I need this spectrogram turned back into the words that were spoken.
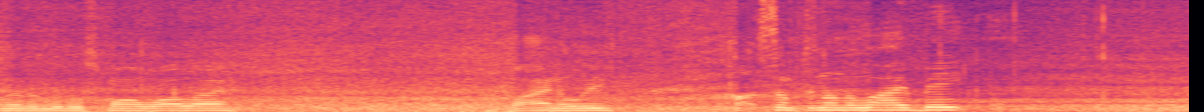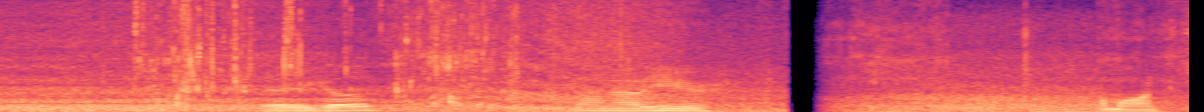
Another little small walleye. Finally, caught something on the live bait. There you go. On out of here. Come on.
